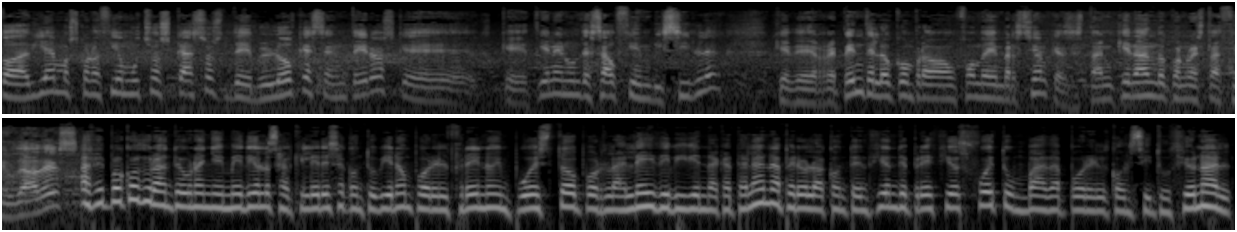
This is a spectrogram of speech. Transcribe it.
todavía hemos conocido muchos casos de bloques enteros que, que, tienen un desahucio invisible, que de repente lo compra un fondo de inversión, que se están quedando con nuestras ciudades. Hace poco, durante un año y medio, los alquileres se contuvieron por el freno impuesto por la ley de vivienda catalana, pero la contención de precios fue tumbada por el Constitucional.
